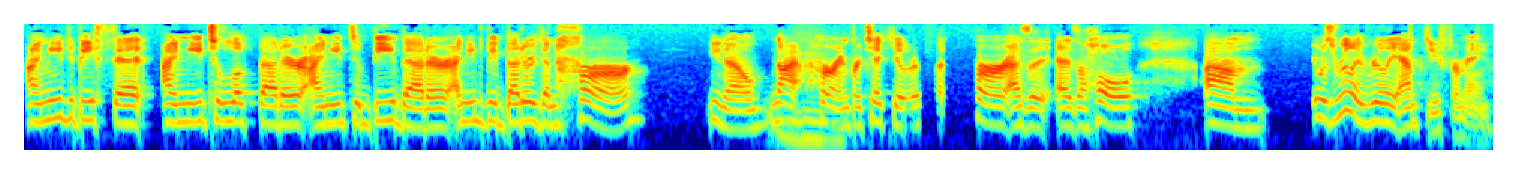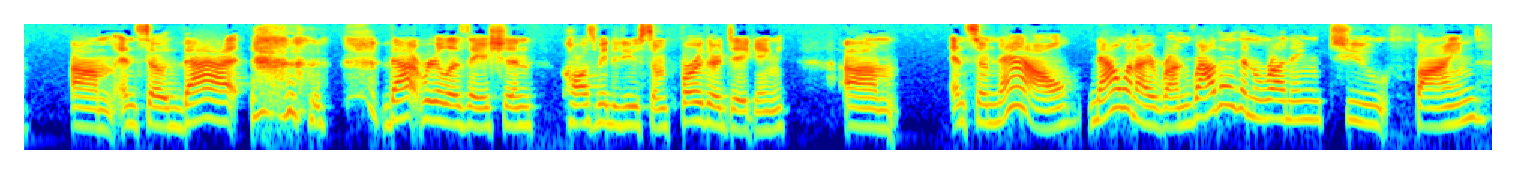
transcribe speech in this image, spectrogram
I need to be fit, I need to look better, I need to be better, I need to be better than her. You know, not mm-hmm. her in particular, but her as a as a whole. Um, it was really really empty for me. Um, and so that that realization caused me to do some further digging. Um, and so now, now when I run, rather than running to find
